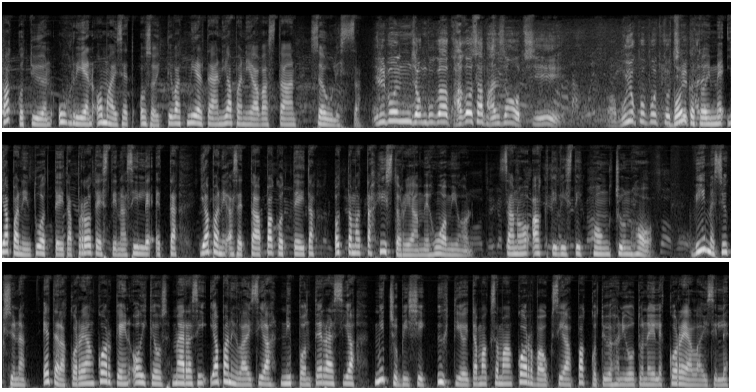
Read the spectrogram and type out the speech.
Pakkotyön uhrien omaiset osoittivat mieltään Japania vastaan Seulissa. Boikotoimme Japanin tuotteita protestina sille, että Japani asettaa pakotteita ottamatta historiaamme huomioon, sanoo aktivisti Hong Chun-ho. Viime syksynä Etelä-Korean korkein oikeus määräsi japanilaisia Nippon Teräs- ja Mitsubishi-yhtiöitä maksamaan korvauksia pakkotyöhön joutuneille korealaisille.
